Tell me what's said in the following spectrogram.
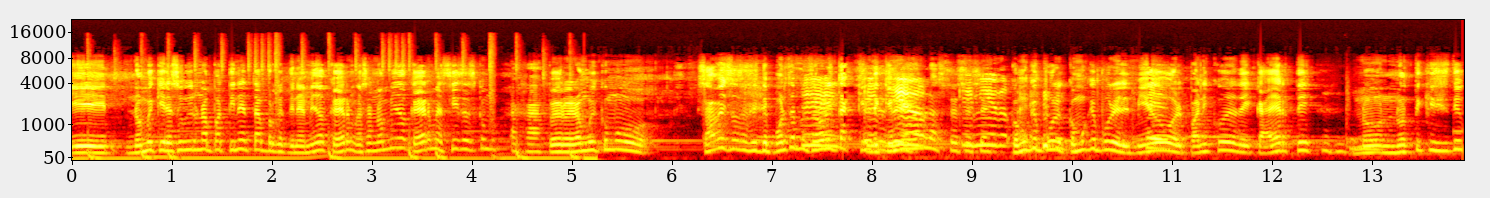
y no me quería subir una patineta porque tenía miedo a caerme. O sea, no miedo a caerme así, ¿sabes cómo? Ajá. Pero era muy como... ¿Sabes? O sea, si te pones a pensar ahorita, ¿qué- ¿de qué me miedo, hablas? Sí, qué sí, sí. miedo. ¿Cómo que, por, cómo que por el miedo Sí. o el pánico de, de caerte no, no te quisiste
